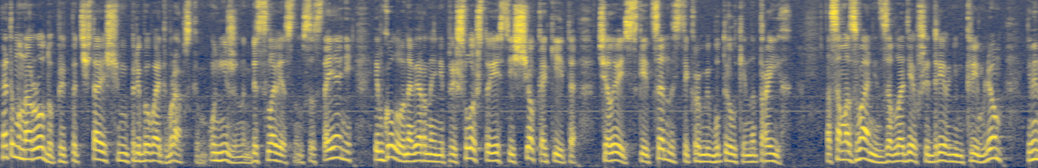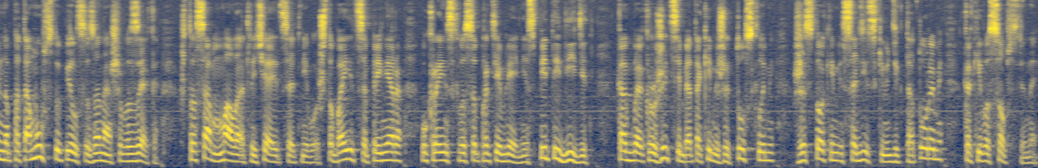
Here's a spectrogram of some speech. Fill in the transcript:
Этому народу, предпочитающему пребывать в рабском, униженном, бессловесном состоянии, и в голову, наверное, не пришло, что есть еще какие-то человеческие ценности, кроме бутылки на троих. А самозванец, завладевший древним Кремлем, именно потому вступился за нашего зэка, что сам мало отличается от него, что боится примера украинского сопротивления, спит и видит – как бы окружить себя такими же тусклыми, жестокими, садистскими диктатурами, как его собственные.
